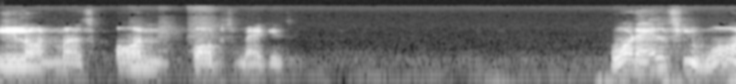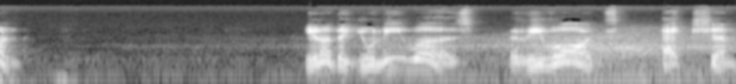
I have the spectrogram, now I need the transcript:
Elon Musk on Forbes magazine. What else you want? You know, the universe rewards action,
